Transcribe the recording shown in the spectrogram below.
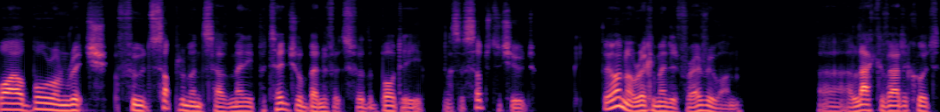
While boron rich food supplements have many potential benefits for the body as a substitute, they are not recommended for everyone. Uh, a lack of adequate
